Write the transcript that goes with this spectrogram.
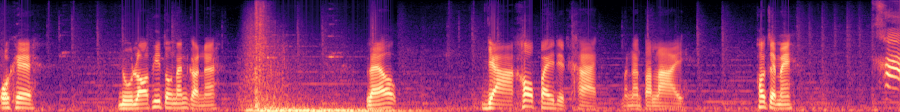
โอเค หนูรอพี่ตรงนั้นก่อนนะ แล้ว อย่าเข้าไปเด็ดขาดมันอันตราย เข้าใจไหม ค่ะ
